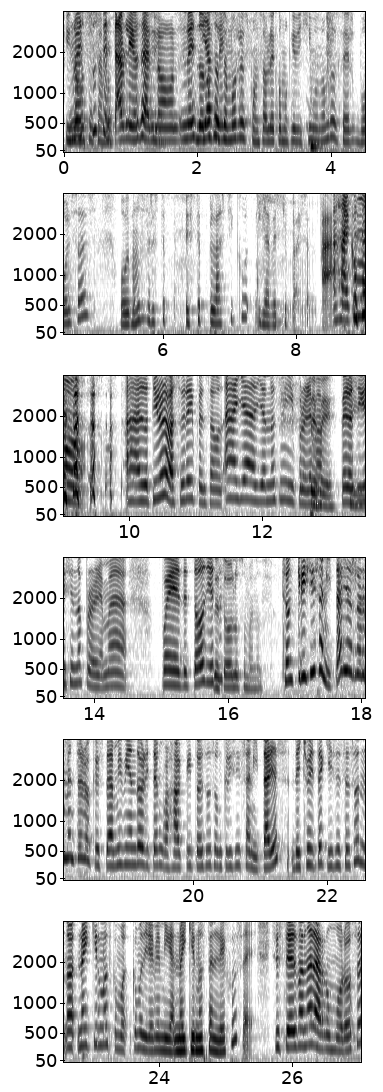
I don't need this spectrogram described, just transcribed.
Y no, no es hacemos- sustentable, o sea, sí. no, no es no nos hacemos responsable como que dijimos, vamos a hacer bolsas o vamos a hacer este, este plástico y a ver qué pasa. Ah, Ajá, como ah, lo tiro a la basura y pensamos, ah, ya, ya no es mi problema. ve, pero sí. sigue siendo problema, pues, de todos. Y de todos los humanos. son crisis sanitarias realmente lo que están viviendo ahorita en Oaxaca y todo eso son crisis sanitarias. De hecho, ahorita que dices eso, no, no hay que irnos, como, como diría mi amiga, no hay que irnos tan lejos. eh. Si ustedes van a la rumorosa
